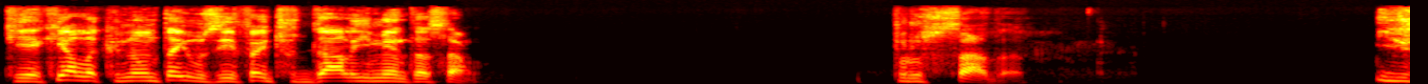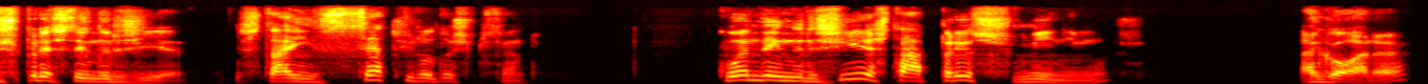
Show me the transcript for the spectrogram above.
que é aquela que não tem os efeitos da alimentação processada e os preços de energia está em 7,2%. Quando a energia está a preços mínimos, agora,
